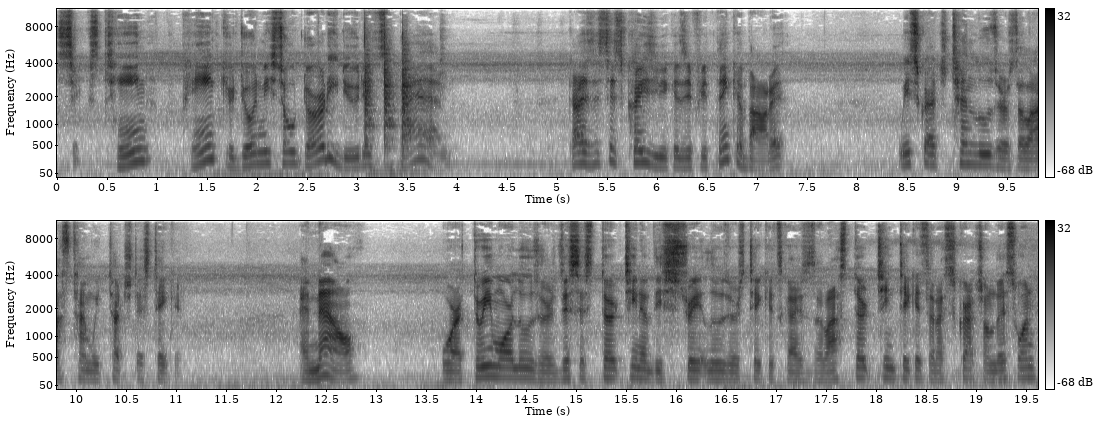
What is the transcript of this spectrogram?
16. Pink, you're doing me so dirty, dude. It's bad. Guys, this is crazy because if you think about it, we scratched 10 losers the last time we touched this ticket. And now, we're three more losers. This is 13 of these straight losers tickets, guys. The last 13 tickets that I scratched on this one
